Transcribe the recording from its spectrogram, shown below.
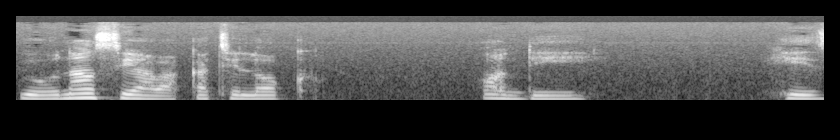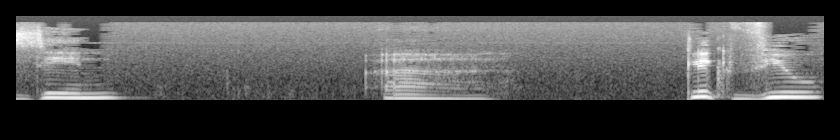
we will now see our catalog on the Heyzine uh, click view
